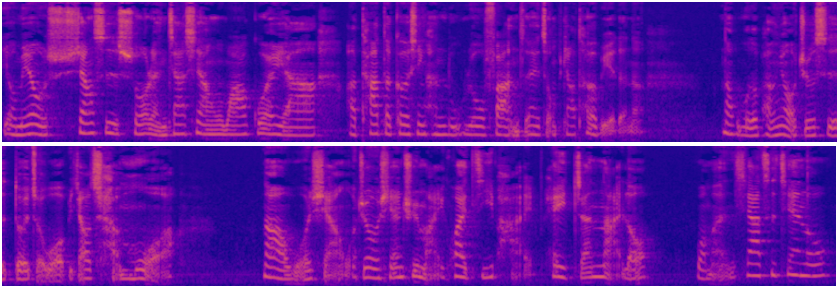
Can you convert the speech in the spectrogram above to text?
有没有像是说人家像蛙贵呀啊，他的个性很卤肉饭这一种比较特别的呢？那我的朋友就是对着我比较沉默啊。那我想我就先去买一块鸡排配蒸奶喽。我们下次见喽。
